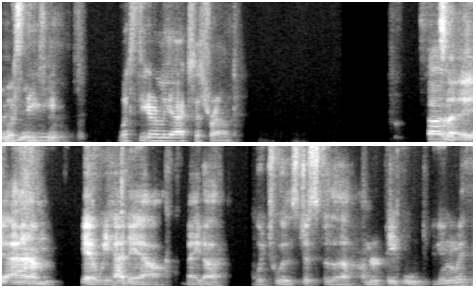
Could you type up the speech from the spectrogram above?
main What's news, the yeah. what's the early access round? Um, So um, yeah, we had our beta, which was just for the 100 people to begin with.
